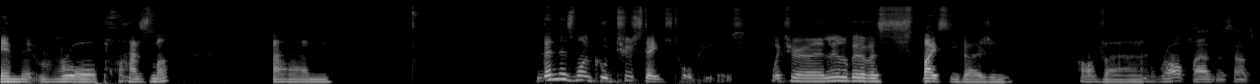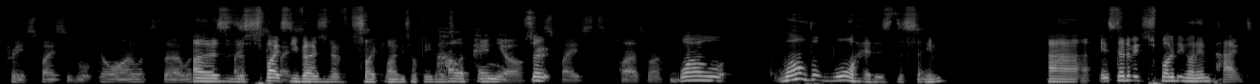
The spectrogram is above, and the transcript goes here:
emit raw plasma. Um, then there's one called two stage torpedoes, which are a little bit of a spicy version of uh raw plasma sounds pretty spicy, but go on. What's the what's oh, the this is the spice- spicy version of cyclonic torpedoes. jalapeno So- spiced plasma? While while the warhead is the same, uh, instead of exploding on impact,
